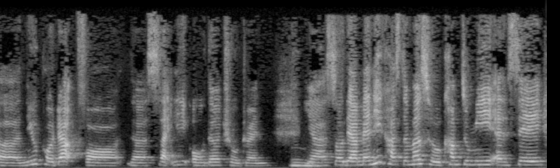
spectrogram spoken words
a new product for the slightly older children. Mm. Yeah, so there are many customers who come to me and say,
